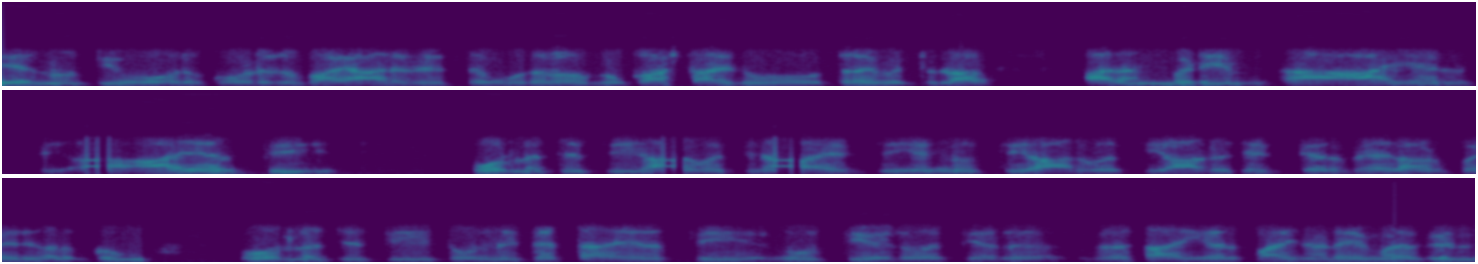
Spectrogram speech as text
இருநூத்தி ஒரு கோடி ரூபாய் அறிவித்து முதல்வர் மு க ஸ்டாலின் உத்தரவிட்டுள்ளார். அதன்படி ஆயிரத்தி ஆயிரத்தி ஒரு லட்சத்தி அறுபத்தி நாலாயிரத்தி எண்ணூத்தி அறுபத்தி ஆறு ஹெக்டேர் வேளாண் பயிர்களுக்கும் ஒரு லட்சத்தி தொண்ணூத்தி எட்டாயிரத்தி நூத்தி எழுபத்தி ஏழு விவசாயிகள் பயனடையும் அளவில்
